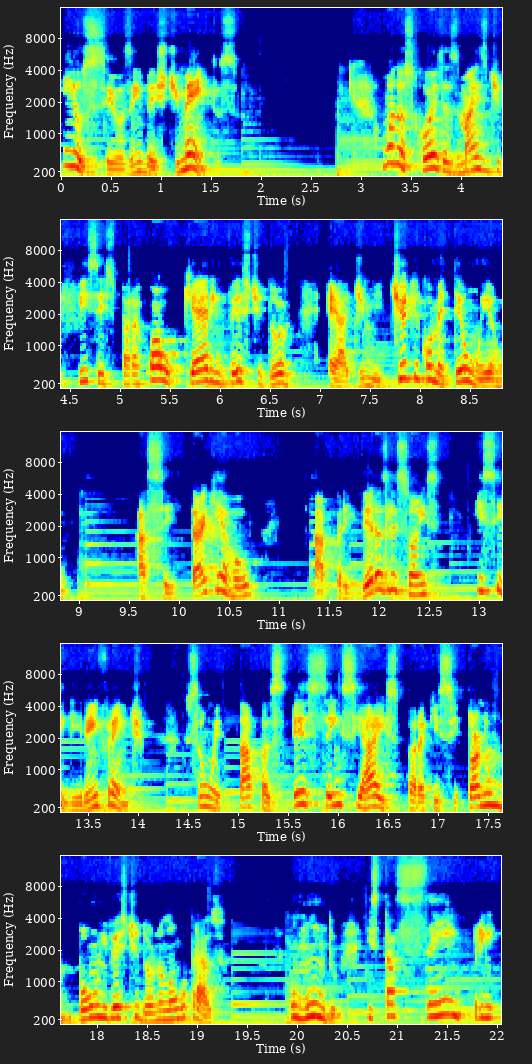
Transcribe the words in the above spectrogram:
e os seus investimentos. Uma das coisas mais difíceis para qualquer investidor é admitir que cometeu um erro, aceitar que errou, aprender as lições e seguir em frente são etapas essenciais para que se torne um bom investidor no longo prazo. O mundo está sempre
